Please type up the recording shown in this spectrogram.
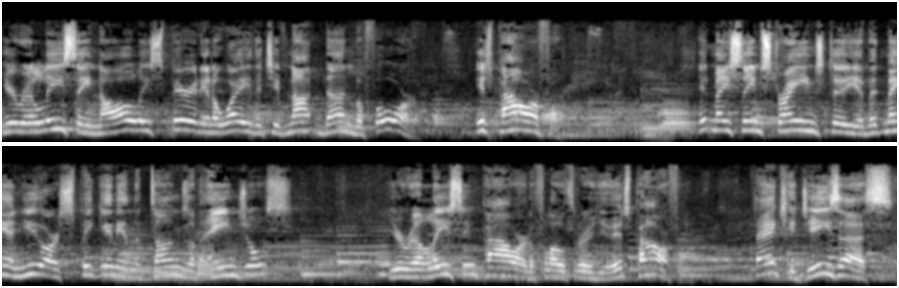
You're releasing the Holy Spirit in a way that you've not done before. It's powerful. It may seem strange to you, but man, you are speaking in the tongues of angels you're releasing power to flow through you. It's powerful. Thank you, Jesus. You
